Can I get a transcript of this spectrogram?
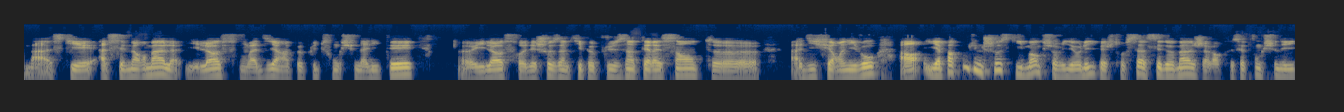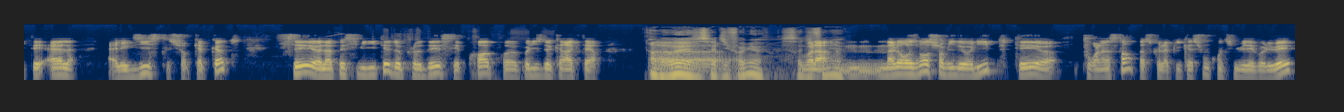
bah, ce qui est assez normal, il offre, on va dire, un peu plus de fonctionnalités, euh, il offre des choses un petit peu plus intéressantes euh, à différents niveaux. Alors, il y a par contre une chose qui manque sur Videolip et je trouve ça assez dommage, alors que cette fonctionnalité, elle, elle existe sur CapCut, c'est euh, la possibilité d'uploader ses propres polices de caractère. Ah bah ouais, ça dit fois mieux. voilà, malheureusement sur Videolip, tu es, pour l'instant, parce que l'application continue d'évoluer,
